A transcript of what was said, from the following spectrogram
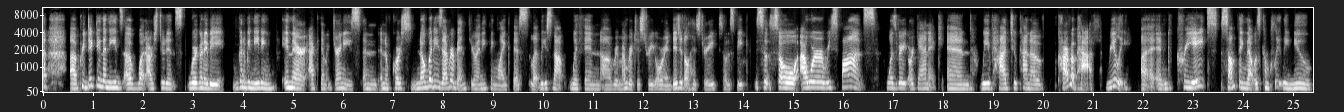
uh, predicting the needs of what our students were going to be going to be needing in their academic journeys. And and of course nobody's ever been through anything like this at least not within uh, remembered history or in digital history so to speak. So so our response was very organic and we've had to kind of carve a path really uh, and create something that was completely new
